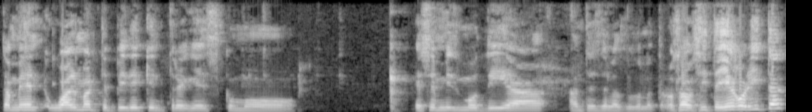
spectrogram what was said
también Walmart te pide que entregues como ese mismo día antes de las 2 de la tarde. O sea, si te llega ahorita,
